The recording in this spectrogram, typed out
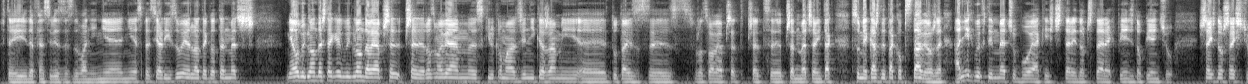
w tej defensywie zdecydowanie nie, nie specjalizuje, dlatego ten mecz miał wyglądać tak, jak wyglądał. Ja prze, prze, rozmawiałem z kilkoma dziennikarzami e, tutaj z, z Wrocławia przed, przed, przed meczem i tak w sumie każdy tak obstawiał, że a niechby w tym meczu było jakieś 4 do 4, 5 do 5. 6 do 6,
